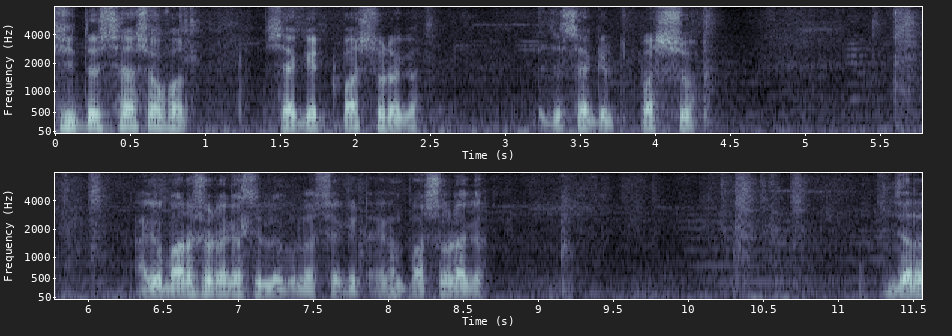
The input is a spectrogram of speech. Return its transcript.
শীতের শেষ অফার শ্যাকেট পাঁচশো টাকা। এই যে শ্যাকেট পাঁচশো। আগে বারোশো টাকা ছিল এগুলো শ্যাকেট এখন পাঁচশো টাকা। যারা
